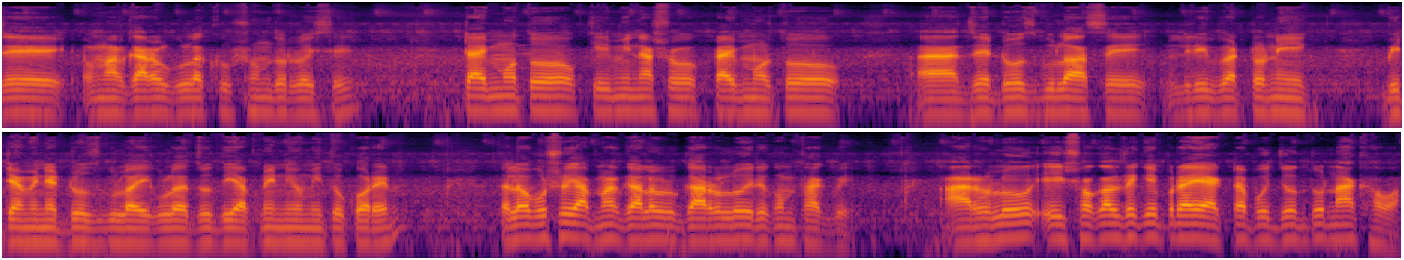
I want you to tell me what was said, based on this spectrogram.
যে ওনার গারলগুলো খুব সুন্দর রয়েছে। টাইম মতো কৃমিনাশক টাইম মতো যে ডোজগুলো আছে লিভার টনিক ভিটামিনের ডোজগুলো, এগুলো যদি আপনি নিয়মিত করেন, তাহলে অবশ্যই আপনার গারল গারলও এরকম থাকবে। আর হলো এই সকাল থেকে প্রায় একটা পর্যন্ত না খাওয়া।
